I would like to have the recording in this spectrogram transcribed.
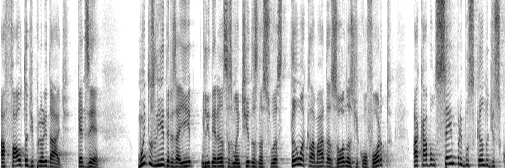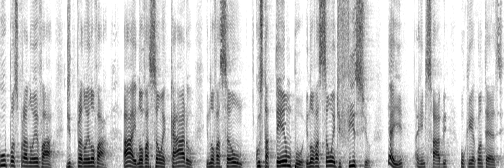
A falta de prioridade. Quer dizer, muitos líderes aí lideranças mantidas nas suas tão aclamadas zonas de conforto acabam sempre buscando desculpas para não, não inovar. Ah, inovação é caro, inovação custa tempo, inovação é difícil. E aí a gente sabe o que acontece.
